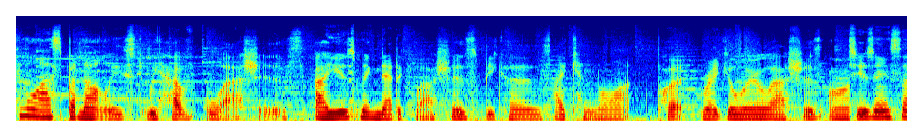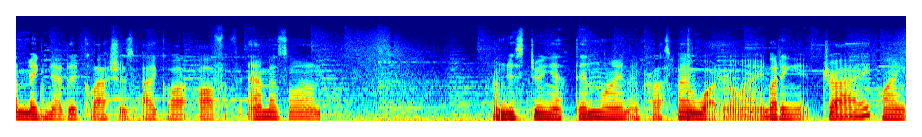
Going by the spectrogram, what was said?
And last but not least, we have lashes. I use magnetic lashes because I cannot put regular lashes on. using some magnetic lashes I got off of Amazon. I'm just doing a thin line across my waterline, letting it dry, applying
